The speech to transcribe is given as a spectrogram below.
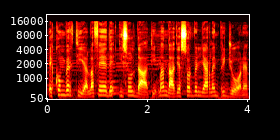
e convertì alla fede i soldati mandati a sorvegliarla in prigione.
